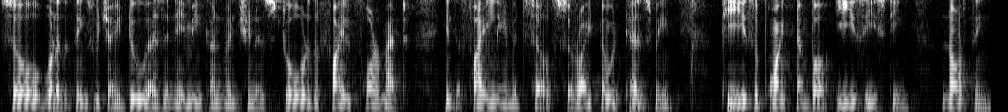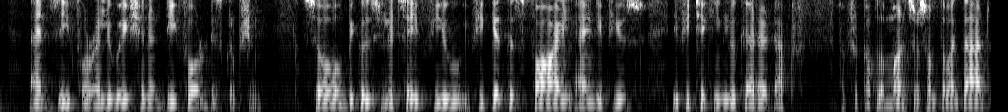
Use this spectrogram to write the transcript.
So one of the things which I do as a naming convention is store the file format in the file name itself. So right now it tells me P is a point number, E is easting, northing, and Z for elevation and D for description. So because let's say if you if you get this file and if you if you're taking a look at it after after a couple of months or something like that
